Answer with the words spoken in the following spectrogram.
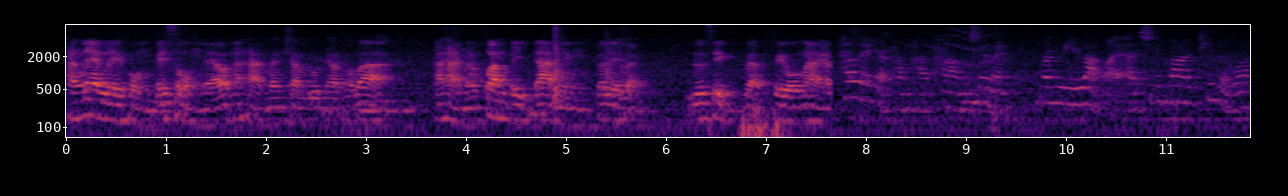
ครั้งแรกเลยผมไปส่งแล้วอาหารมันชำรุดครับ เพราะว่าอาหารมันคว่ำไปอีกด้านหนึ่งก็เลยแบบรู้สึกแบบเฟลมากครับ ถ้าเลยอยากทำพาร์ทไทม์ใช่ไหมมันมีหลากหลายอาชีพมากที่แบบว่า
